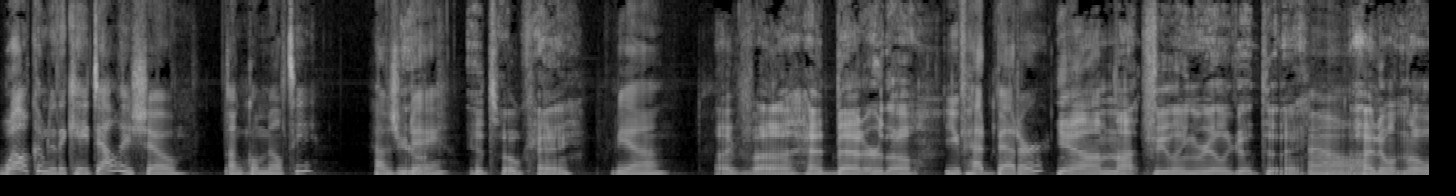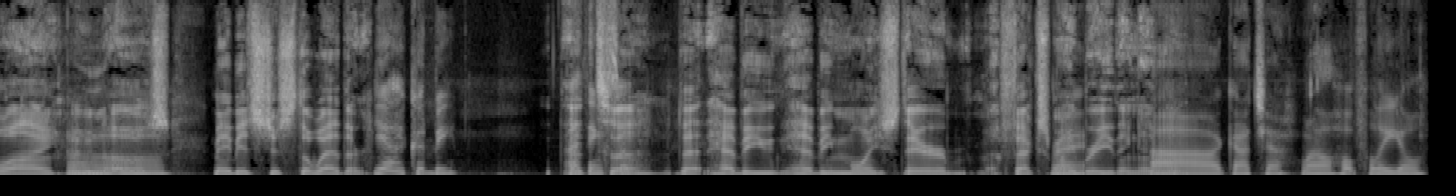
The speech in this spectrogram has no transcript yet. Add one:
Welcome to the Kate Dalley Show, Uncle Milty. How's your You're- day? It's okay. Yeah. I've uh, had better though. You've had better? Yeah, I'm not feeling really good today. Oh. I don't know why. Who knows? Maybe it's just the weather. Yeah, it could be. I think so. Uh, that heavy, heavy, moist air affects my breathing. Ah, gotcha. Well, hopefully you'll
